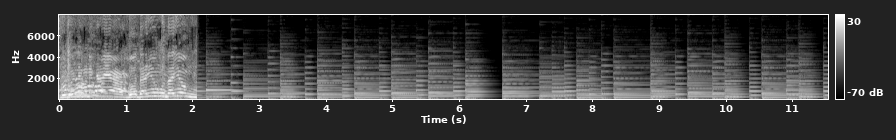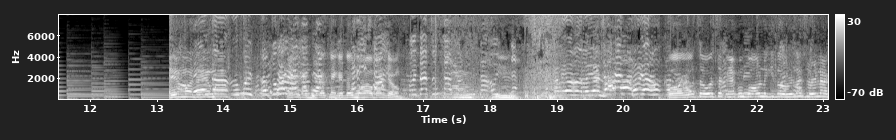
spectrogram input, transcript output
Di ba naman ni kaya? Mo, dayong. Dayong Kabugat na, katoy mo haban ka. Mm. Oh, what's up, what's up? Kaya kung kaon lagi to, relax, relax.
